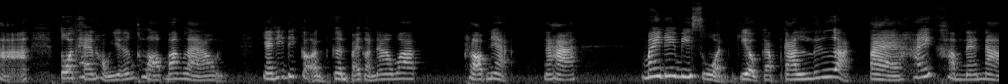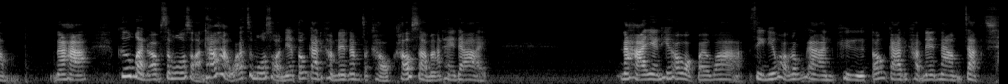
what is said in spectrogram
หาตัวแทนของเยอร์เกนคลอปบ้างแล้ว อย่างที่ที่ก่อนเกินไปก่อนหน้าว่าครอปเนี่ยนะคะไม่ได้มีส่วนเกี่ยวกับการเลือกแต่ให้คำแนะนำนะคะ คือเหมือนแบบสโมสรถ้าหากว่าสโมสรเนี่ยต้องการคำแนะนำจากเขาเขาสามารถให้ได้ นะคะ อย่างที่เขาบอกไปว่าสิ่งที่เขาต้องการคือต้องการคำแนะนำจากช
